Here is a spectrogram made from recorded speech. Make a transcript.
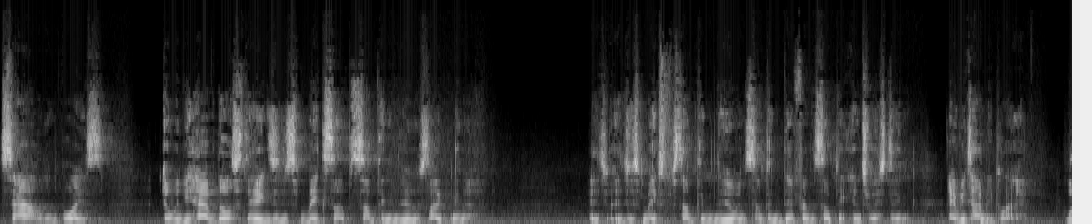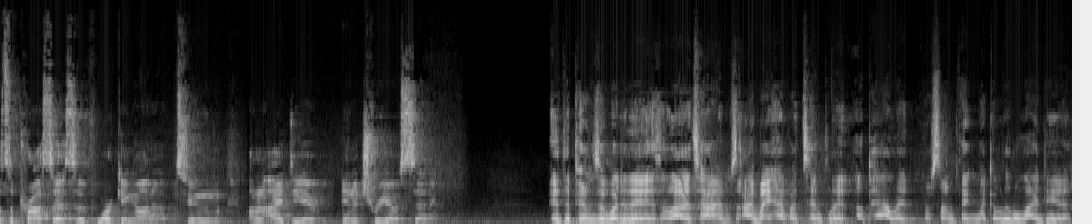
sound and voice and when you have those things, it just makes up something new. It's like, you know, it, it just makes something new and something different and something interesting every time you play. What's the process of working on a tune, on an idea in a trio setting? It depends on what it is. A lot of times I might have a template, a palette, or something, like a little idea,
